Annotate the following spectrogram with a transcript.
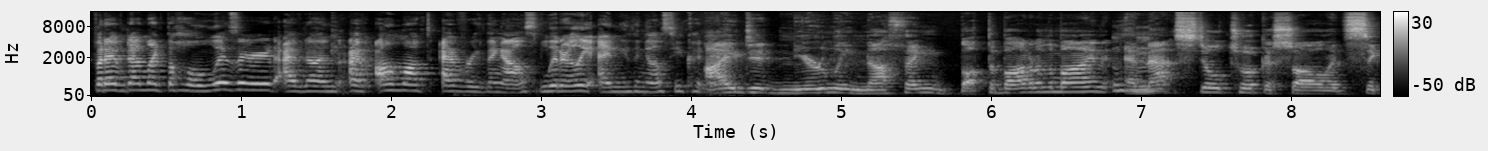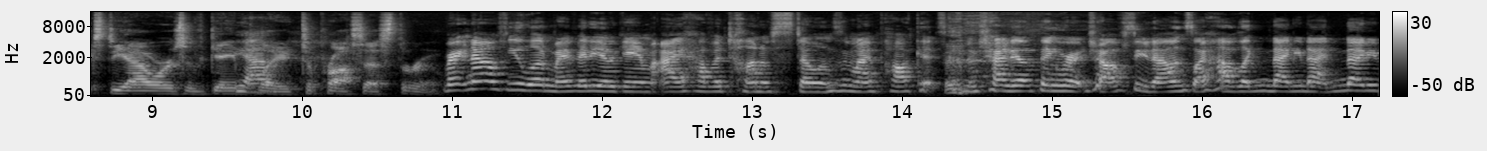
but I've done like the whole wizard. I've done. I've unlocked everything else. Literally anything else you could. Do. I did nearly nothing but the bottom of the mine, Mm-hmm. and that still took a solid 60 hours of gameplay to process through. Right now, if you load my video game, I have a ton of stones in my pockets because I'm trying to do that thing where it drops you down. So I have like 99, 99,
